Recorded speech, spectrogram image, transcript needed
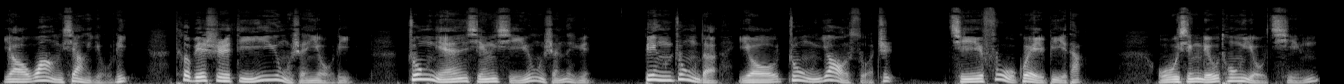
要旺相有力，特别是第一用神有力，中年行喜用神的运，病重的有重要所致，其富贵必大。五行流通有情，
